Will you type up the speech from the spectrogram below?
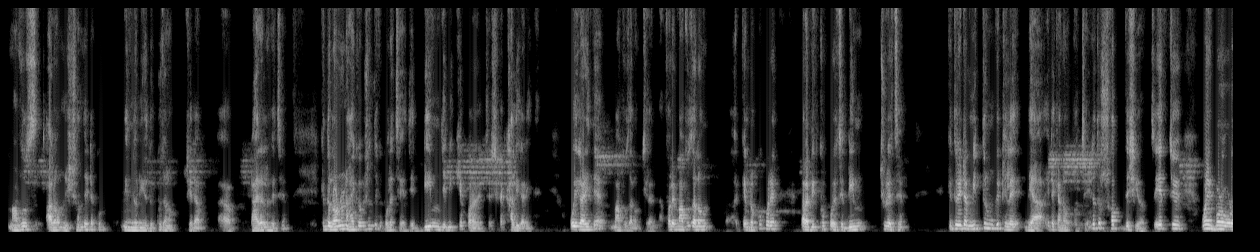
মাহফুজ আলম নিঃসন্দেহে এটা খুব নিন্দনীয়, দুঃখজনক, সেটা ভাইরাল হয়েছে। কিন্তু লন্ডন হাইকমিশন থেকে বলেছে যে ডিম যে নিক্ষেপ করা হয়েছে সেটা খালি গাড়িতে। ওই গাড়িতে মাহফুজ আলম ছিলেন না। ফলে মাহফুজ আলমকে লক্ষ্য করে তারা বিক্ষোভ করেছে, ডিম ছুঁড়েছে। কিন্তু এটা মৃত্যুর মুখে ঠেলে দেয়া এটা কেন হচ্ছে? এটা তো সব দেশই হচ্ছে। এর চেয়ে অনেক বড় বড়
